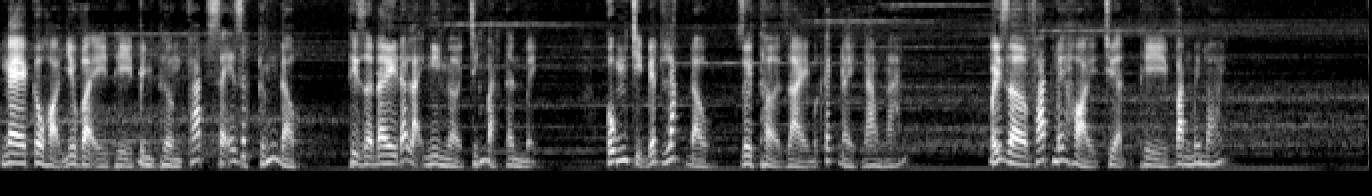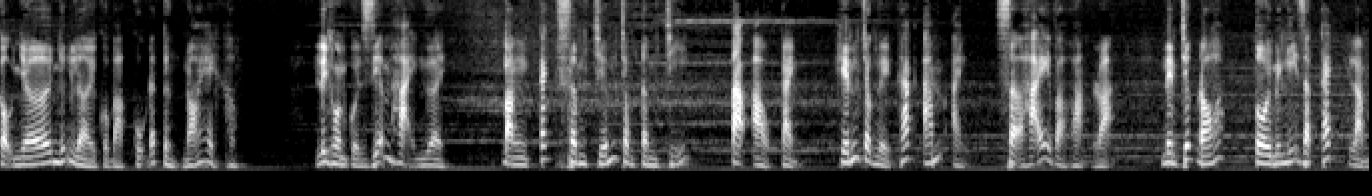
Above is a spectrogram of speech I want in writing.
Nghe câu hỏi như vậy thì bình thường Phát sẽ rất cứng đầu, thì giờ đây đã lại nghi ngờ chính bản thân mình. Cũng chỉ biết lắc đầu rồi thở dài một cách đầy ngao ngán. Bấy giờ Phát mới hỏi chuyện thì Văn mới nói: "Cậu nhớ những lời của bà cụ đã từng nói hay không? Linh hồn của Diễm hại người bằng cách xâm chiếm trong tâm trí, tạo ảo cảnh khiến cho người khác ám ảnh, sợ hãi và hoảng loạn. Nên trước đó tôi mới nghĩ ra cách làm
